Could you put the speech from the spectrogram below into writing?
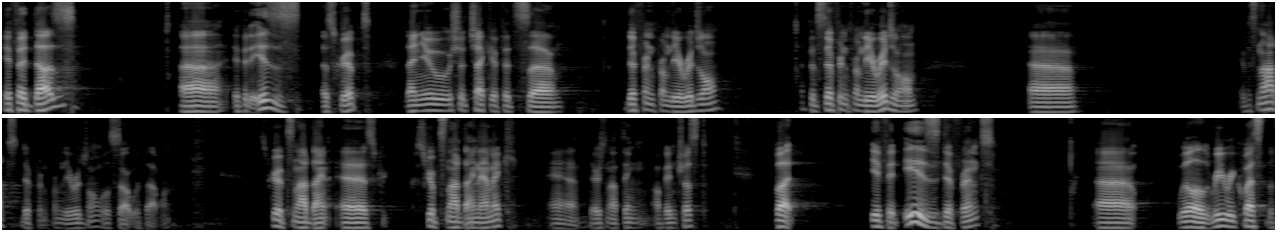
If it does, uh, if it is a script, then you should check if it's uh, different from the original. If it's different from the original, uh, if it's not different from the original, we'll start with that one. Script's not, uh, script's not dynamic. Uh, there's nothing of interest. But if it is different, uh, we'll re-request the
